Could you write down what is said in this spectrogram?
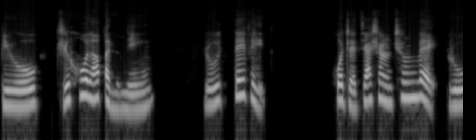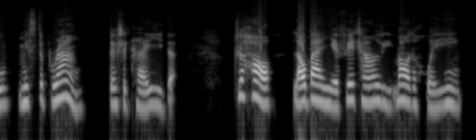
比如直呼老板的名，如 David，或者加上称谓如 Mr. Brown 都是可以的。之后，老板也非常礼貌的回应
